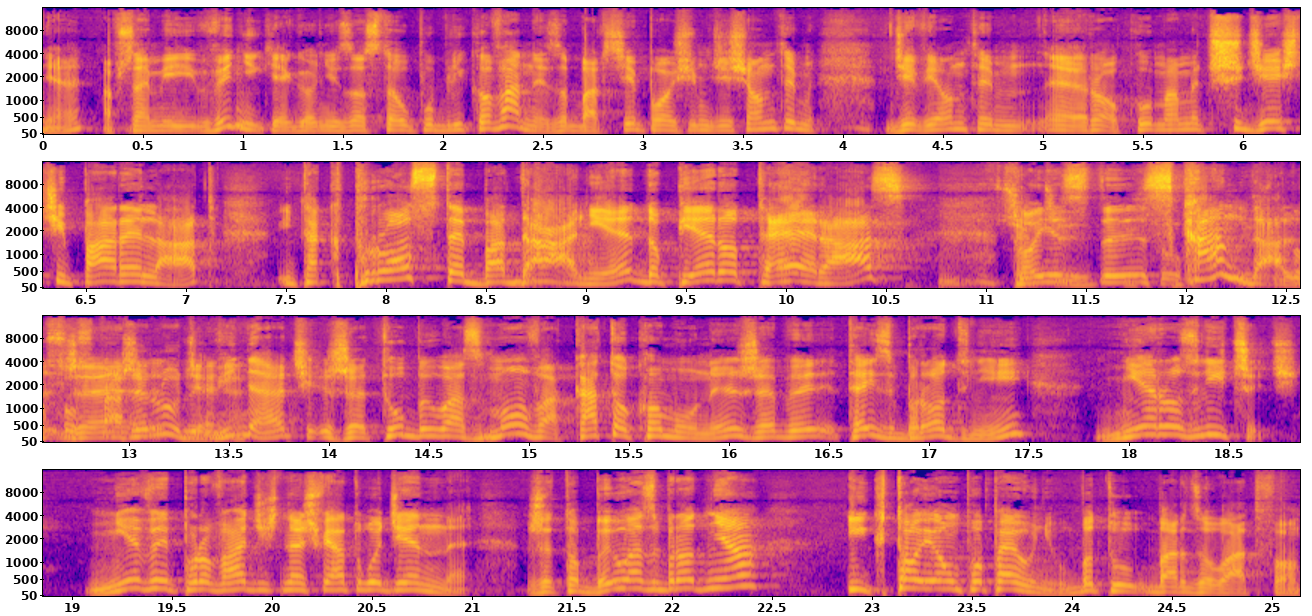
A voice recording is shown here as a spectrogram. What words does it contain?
Nie? A przynajmniej wynik jego nie został opublikowany. Zobaczcie, po 89 roku mamy 30 parę lat i tak proste badanie dopiero teraz to jest e, skandal, to są że starzy ludzie, nie? widać, że tu była zmowa katokomuny, żeby tej zbrodni nie rozliczyć, nie wyprowadzić na światło dzienne, że to była zbrodnia i kto ją popełnił, bo tu bardzo łatwo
